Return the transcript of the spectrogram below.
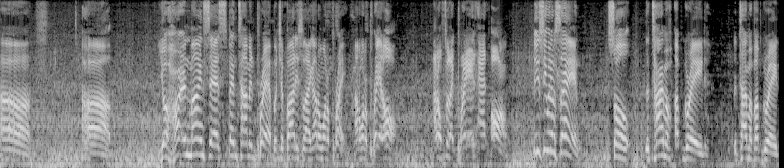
uh, uh, your heart and mind says spend time in prayer, but your body's like, I don't want to pray. I don't want to pray at all. I don't feel like praying at all. Do you see what I'm saying? So the time of upgrade, the time of upgrade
